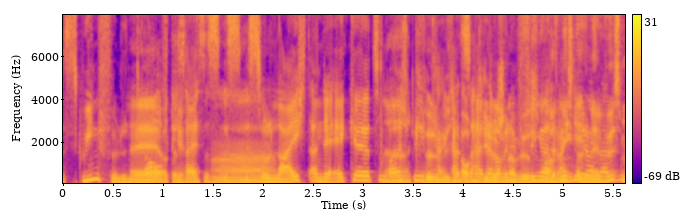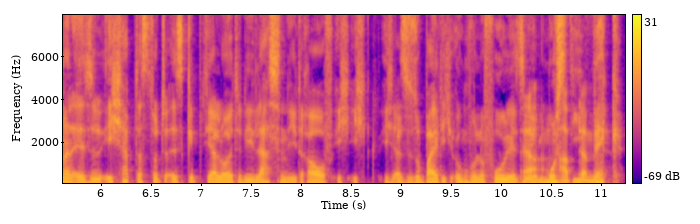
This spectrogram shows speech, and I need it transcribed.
screenfüllend Äh, drauf. okay. Das heißt, es ist, Ah. ist so leicht an der Ecke zum Ah, Beispiel. würde Kann- mich kannst auch du halt einfach mit dem Finger machen. das nicht nur reingehen und nervös, dann- man, also ich habe das total, es gibt ja Leute, die lassen die drauf. Ich, ich, ich, also sobald ich irgendwo eine Folie sehe, Ja, muss die damit. weg.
